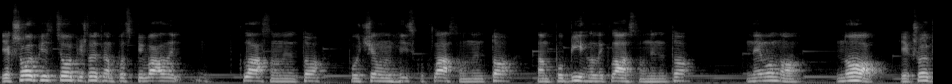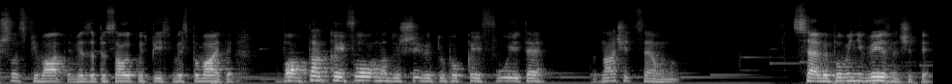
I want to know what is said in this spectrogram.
Якщо ви після цього пішли там поспівали, класно, не то, повчили англійську, класно, не то, там побігали класно, не то, не воно. Но, якщо ви пішли співати, ви записали якусь пісню, ви співаєте, вам так кайфово на душі, ви тупо кайфуєте, значить це воно. Це ви повинні визначити,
